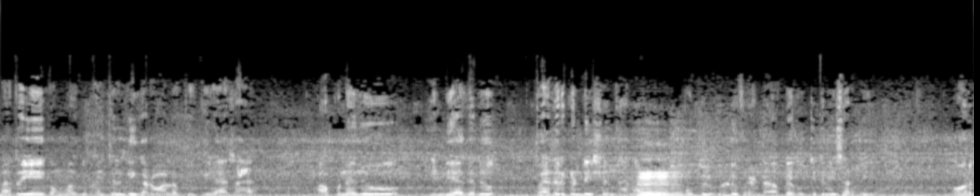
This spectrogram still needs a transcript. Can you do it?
मैं तो यही कहूँगा कि भाई जल्दी करवा लो क्योंकि ऐसा है अपने जो इंडिया के जो वेदर कंडीशन है ना हम्म, हम्म, वो बिल्कुल डिफरेंट है। अब देखो कितनी सर्दी और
